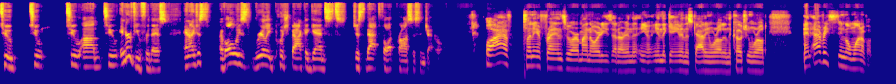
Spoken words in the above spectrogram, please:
to to to um to interview for this and I just, I've always really pushed back against just that thought process in general. Well, I have plenty of friends who are minorities that are in the, you know, in the game, in the scouting world, in the coaching world. And every single one of them,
